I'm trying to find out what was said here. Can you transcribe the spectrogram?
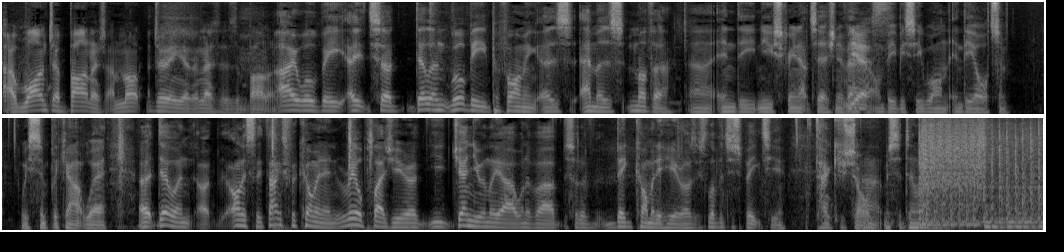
I want a bonnet. I'm not doing it unless there's a bonnet. I will be. Uh, so Dylan will be performing as Emma's mother uh, in the new screen adaptation of Emma Yes. on BBC One in the autumn. We simply can't wait. Uh, Dylan, uh, honestly, thanks for coming in. Real pleasure. You're, you genuinely are one of our sort of big comedy heroes. It's lovely to speak to you, Thank you, Shaun. uh, Mr. Dylan.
